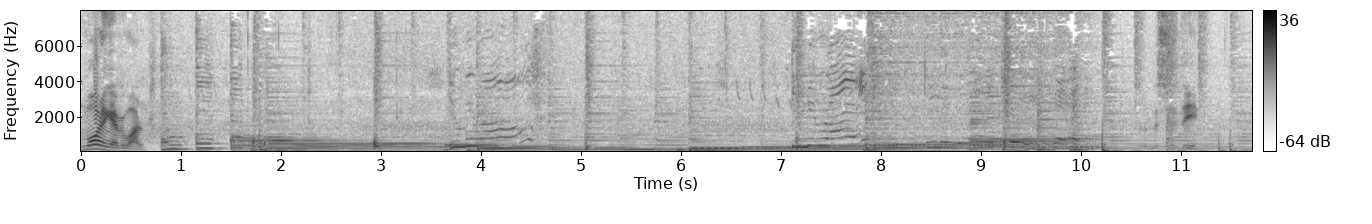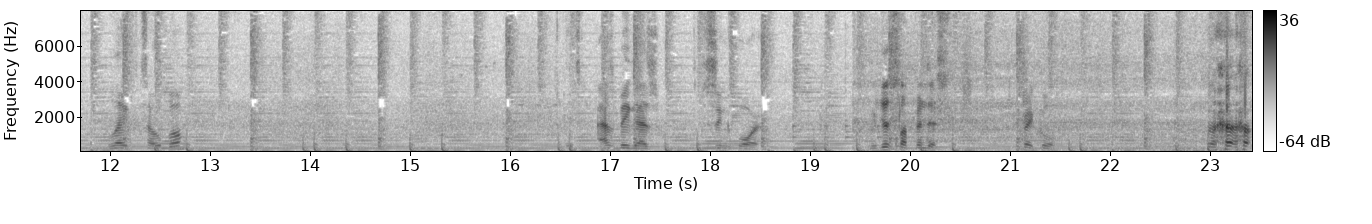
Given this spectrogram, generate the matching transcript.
morning, everyone. Do me wrong. Do me right. Do me right. So this is the Lake Taupo. It's as big as Singapore. We just slept in this. Pretty cool. I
